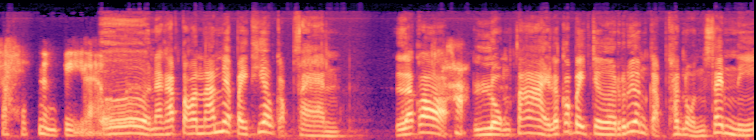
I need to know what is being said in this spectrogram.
จะครบหนึ่งปีแล้ว เออนะครับ ตอนนั้นเนี่ยไปเที่ยวกับแฟน แล้วก็ค่ะลงใต้แล้วก็ไปเจอเรื่องกับถนนเส้นนี้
